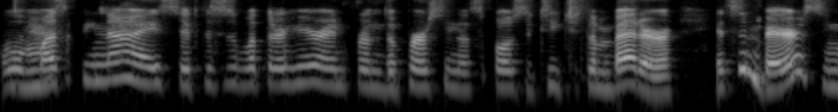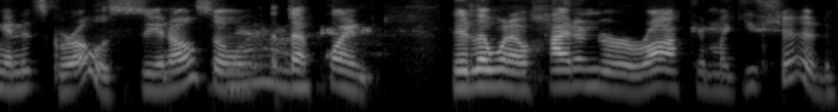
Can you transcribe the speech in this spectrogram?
Well, it must be nice if this is what they're hearing from the person that's supposed to teach them better. It's embarrassing and it's gross, you know. So Yeah. at that point, they don't want to hide under a rock. I'm like, you should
